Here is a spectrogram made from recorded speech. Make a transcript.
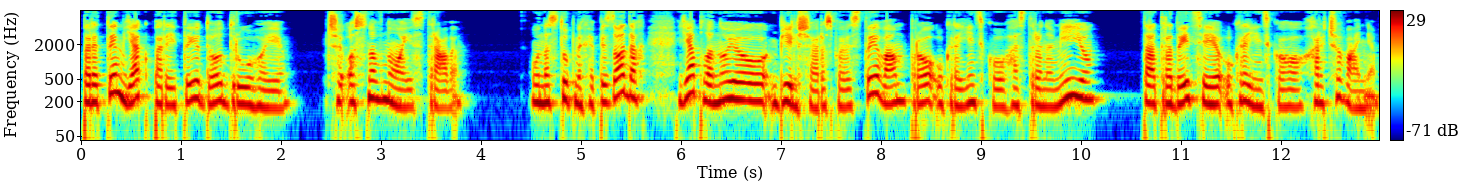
перед тим як перейти до другої чи основної страви. У наступних епізодах я планую більше розповісти вам про українську гастрономію та традиції українського харчування.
